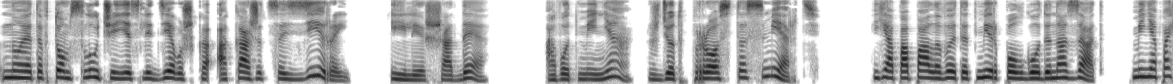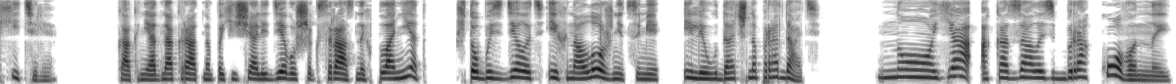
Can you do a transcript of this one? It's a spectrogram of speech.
Но это в том случае, если девушка окажется Зирой или Шаде. А вот меня ждет просто смерть. Я попала в этот мир полгода назад. Меня похитили. Как неоднократно похищали девушек с разных планет, чтобы сделать их наложницами или удачно продать. Но я оказалась бракованной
